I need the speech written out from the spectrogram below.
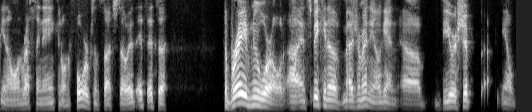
you know, on Wrestling Inc. and on Forbes and such. So it, it's it's a it's a brave new world. Uh, and speaking of measurement, you know, again, uh, viewership, you know,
